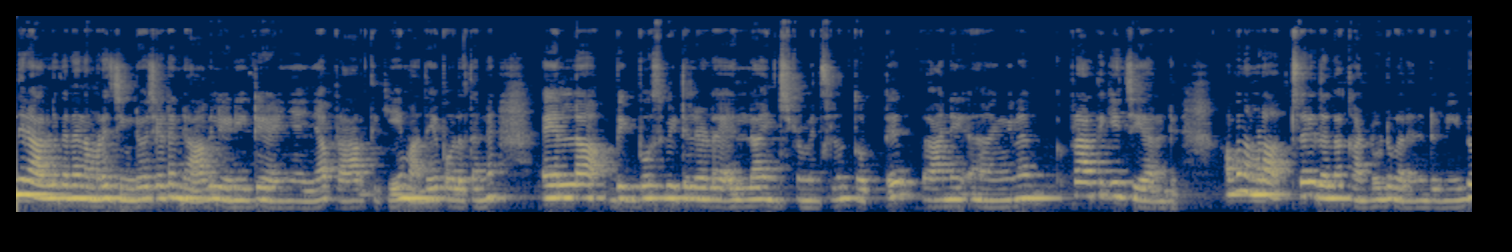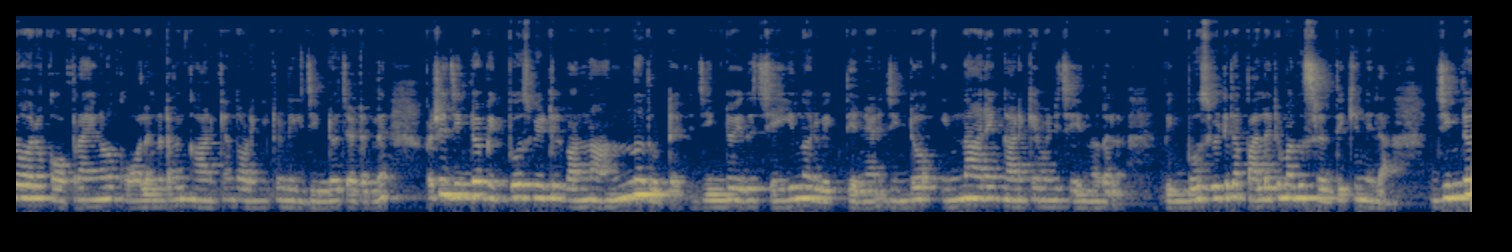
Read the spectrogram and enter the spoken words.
ഇന്ന് രാവിലെ തന്നെ നമ്മുടെ ജിൻഡോ ചേട്ടൻ രാവിലെ എണീറ്റ് കഴിഞ്ഞ് കഴിഞ്ഞാൽ പ്രാർത്ഥിക്കുകയും അതേപോലെ തന്നെ എല്ലാ ബിഗ് ബോസ് വീട്ടിലുള്ള എല്ലാ ഇൻസ്ട്രുമെൻസിലും തൊട്ട് ഇങ്ങനെ പ്രാർത്ഥിക്കുകയും ചെയ്യാറുണ്ട്. അപ്പോൾ നമ്മൾ അപ്സര ഇതെല്ലാം കണ്ടുകൊണ്ട് പറയുന്നുണ്ട്. വീണ്ടും ഓരോ കോപ്രായങ്ങളും കോലം കെട്ടലും കാണിക്കാൻ തുടങ്ങിയിട്ടുണ്ട് ഈ ജിൻഡോ ചേട്ടന്. പക്ഷേ ജിൻഡോ ബിഗ് ബോസ് വീട്ടിൽ വന്ന അന്ന് തൊട്ട് ജിൻഡോ ഇത് ചെയ്യുന്ന ഒരു വ്യക്തി തന്നെയാണ്. ജിൻഡോ ഇന്നാരെയും കാണിക്കാൻ വേണ്ടി ചെയ്യുന്നതല്ല. ബിഗ് ബോസ് വീട്ടിലെ പലരും അത് ശ്രദ്ധിക്കുന്നില്ല. ജിൻഡോ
